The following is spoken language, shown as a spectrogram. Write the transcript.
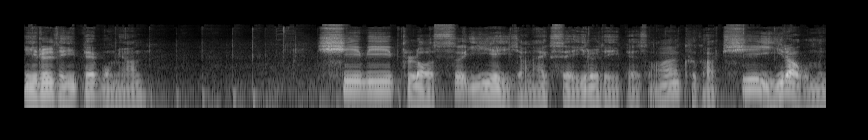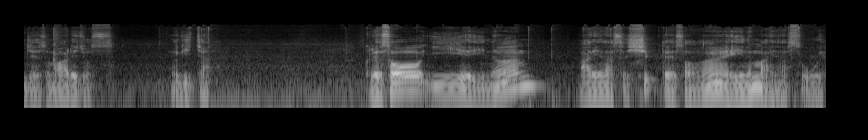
이를 대입해 보면 12 플러스 2a잖아. x에 2를 대입해서 그 값이 2라고 문제에서 말해줬어. 여기 있잖아. 그래서 2a는 마이너스 10 돼서 a는 마이너스 5야.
